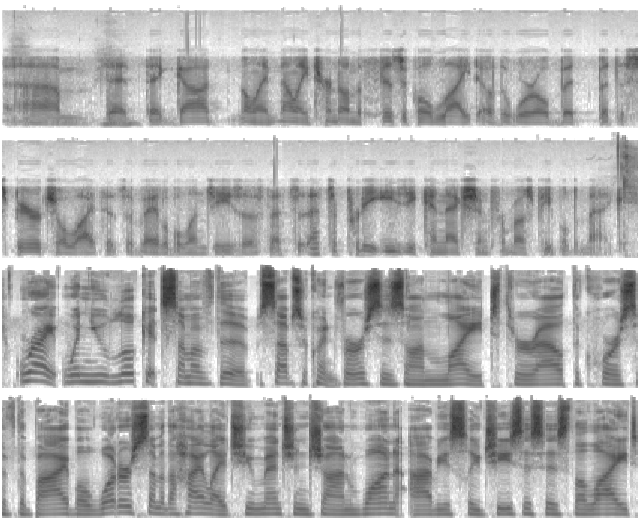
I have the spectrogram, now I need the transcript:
Um, that that God not only not only turned on the physical light of the world, but but the spiritual light that's available in Jesus. That's that's a pretty easy connection for most people to make. Right. When you look at some of the subsequent verses on light throughout the course of the Bible, what are some of the highlights? You mentioned John one. Obviously, Jesus is the light,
